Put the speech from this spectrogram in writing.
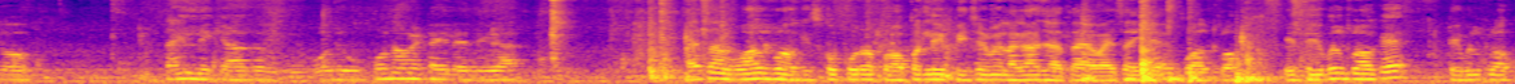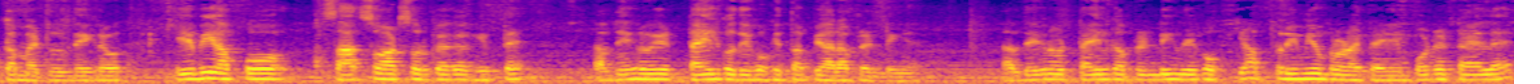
जो टाइल लेके आ कर वो देखो कोना में टाइल है दिया ऐसा वॉल क्लॉक इसको पूरा प्रॉपरली पीछे में लगा जाता है, वैसा ही है वॉल क्लॉक ये टेबल क्लॉक है टेबल क्लॉक का मेटल देख रहे हो? ये भी आपको 700-800 रुपए का गिफ्ट है। अब देख रहे हो ये टाइल को देखो कितना प्यारा प्रिंटिंग है। अब देख रहे हो टाइल का प्रिंटिंग देखो, क्या प्रीमियम प्रोडक्ट है। ये इम्पोर्टेड टाइल है,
